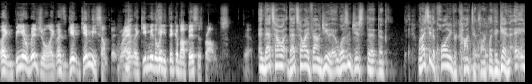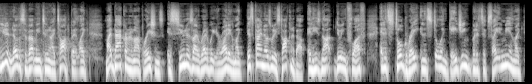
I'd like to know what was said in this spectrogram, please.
like be original. Like let's give give me something, right? Like give me the way you think about business problems. And that's how that's how I found you. It wasn't just the the when I say the quality of your content, Clark, like again, eh, you didn't know this about me until I talked, but like my background in operations, as soon as I read what you're writing, I'm like, this guy knows what he's talking about and he's not doing fluff and it's still great and it's still engaging, but it's exciting me. And like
